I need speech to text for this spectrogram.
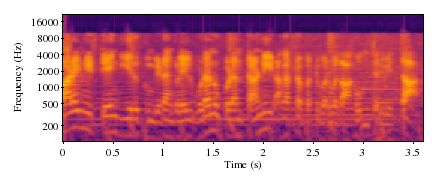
மழைநீர் தேங்கியிருக்கும் இடங்களில் உடனுக்குடன் தண்ணீர் அகற்றப்பட்டு வருவதாகவும் தெரிவித்தார்.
